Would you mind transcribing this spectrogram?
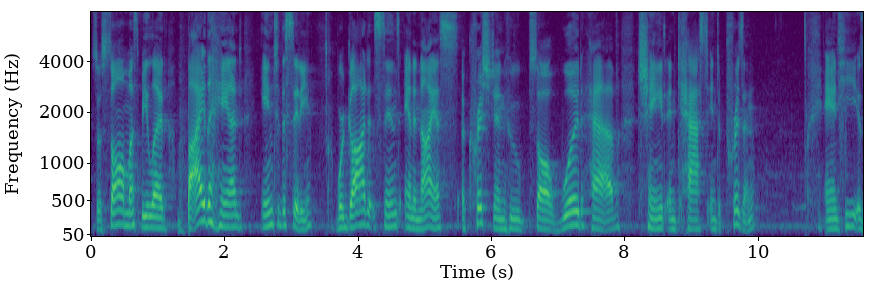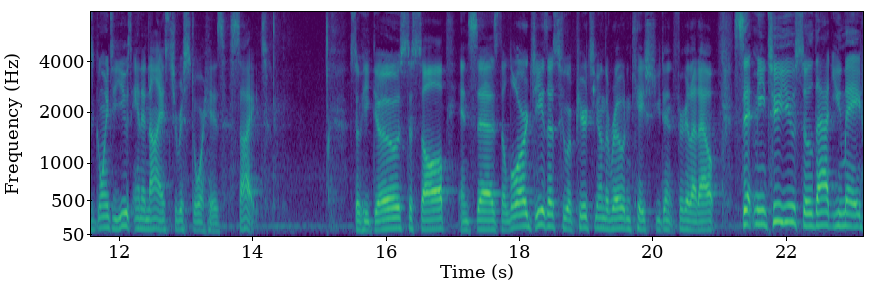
So Saul must be led by the hand into the city where God sends Ananias, a Christian who Saul would have chained and cast into prison. And he is going to use Ananias to restore his sight. So he goes to Saul and says, The Lord Jesus, who appeared to you on the road, in case you didn't figure that out, sent me to you so that you may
